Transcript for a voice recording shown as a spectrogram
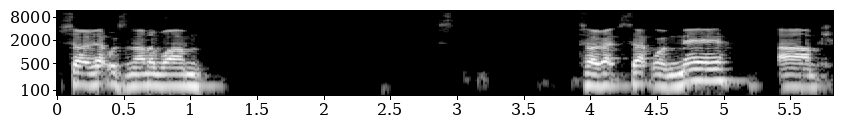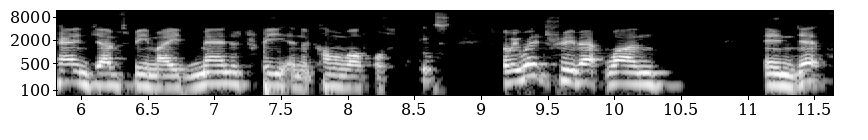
so that was another one. So that's that one there. Um, can jabs be made mandatory in the Commonwealth or states? So we went through that one in depth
